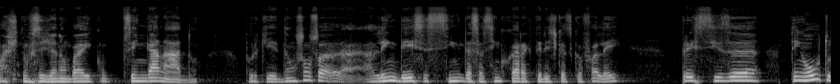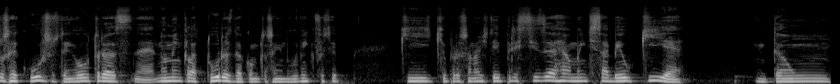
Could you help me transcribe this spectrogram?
acho que você já não vai ser enganado, porque não são só além desses sim, dessas cinco características que eu falei, precisa tem outros recursos, tem outras né, nomenclaturas da computação em nuvem que você que, que o profissional de TI precisa realmente saber o que é. Então,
